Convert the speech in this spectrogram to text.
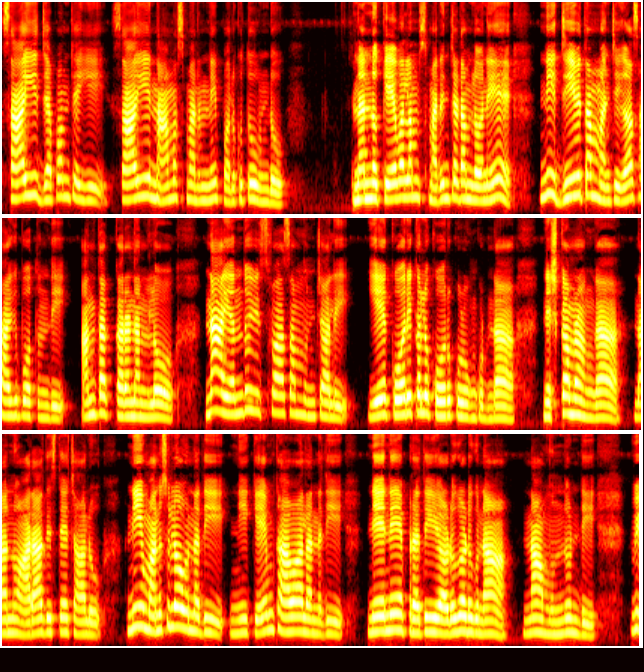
సాయి జపం చెయ్యి. సాయి నామస్మరణని పలుకుతూ ఉండు. నన్ను కేవలం స్మరించడంలోనే నీ జీవితం మంచిగా సాగిపోతుంది. అంతఃకరణంలో నా ఎందు విశ్వాసం ఉంచాలి. ఏ కోరికలు కోరుకోకుండా నిష్క్రమంగా నన్ను ఆరాధిస్తే చాలు. నీ మనసులో ఉన్నది నీకేం కావాలన్నది నేనే ప్రతి అడుగడుగునా నా ముందుండి. వి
